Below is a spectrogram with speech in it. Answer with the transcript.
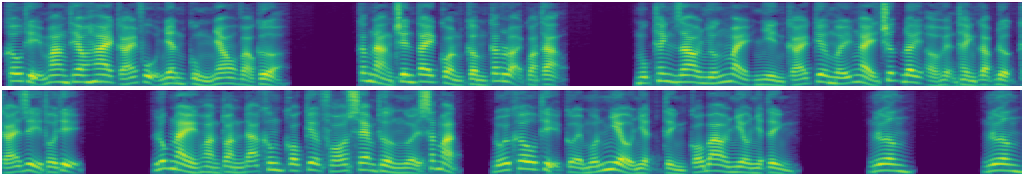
khâu thị mang theo hai cái phụ nhân cùng nhau vào cửa. Các nàng trên tay còn cầm các loại quà tặng. Mục Thanh Giao nhướng mày nhìn cái kia mấy ngày trước đây ở huyện thành gặp được cái gì thôi thị. Lúc này hoàn toàn đã không có kia phó xem thường người sắc mặt, đối khâu thị cười muốn nhiều nhiệt tình có bao nhiêu nhiệt tình. Nương! Nương!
